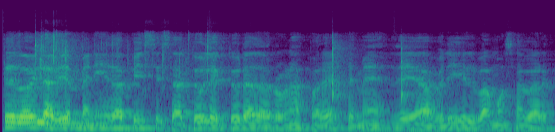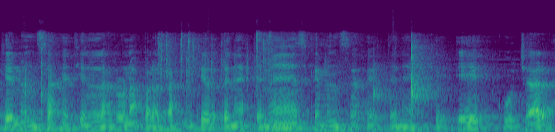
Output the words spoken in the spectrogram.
Te doy la bienvenida, Pisces, a tu lectura de runas para este mes de abril. Vamos a ver qué mensajes tienen las runas para transmitirte en este mes, qué mensajes tenés que escuchar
